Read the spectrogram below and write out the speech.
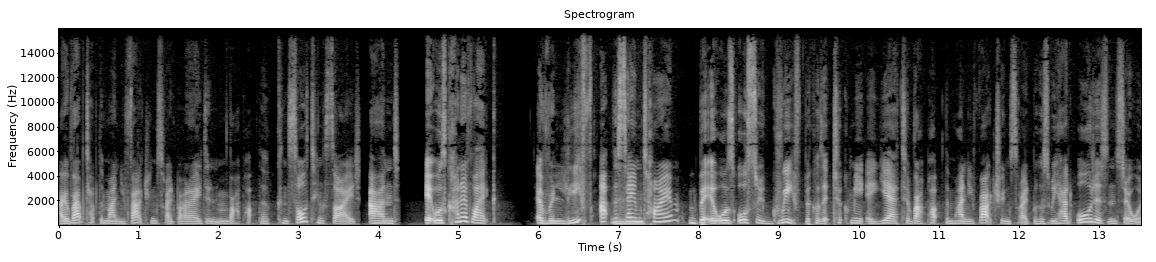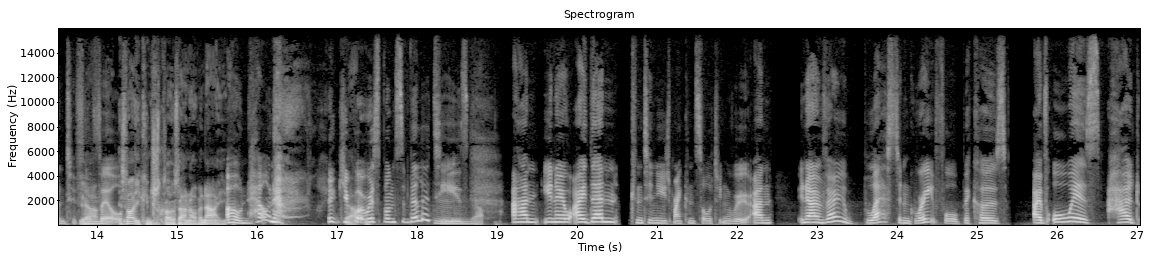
I wrapped up the manufacturing side, but I didn't wrap up the consulting side. And it was kind of like a relief at the same mm. time, but it was also grief because it took me a year to wrap up the manufacturing side because we had orders and so on to Yeah. fulfill. It's not like you can just close down overnight. oh hell no! like you've Yeah. got responsibilities. Yeah. And, you know, I then continued my consulting route. And, you know, I'm very blessed and grateful because I've always had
